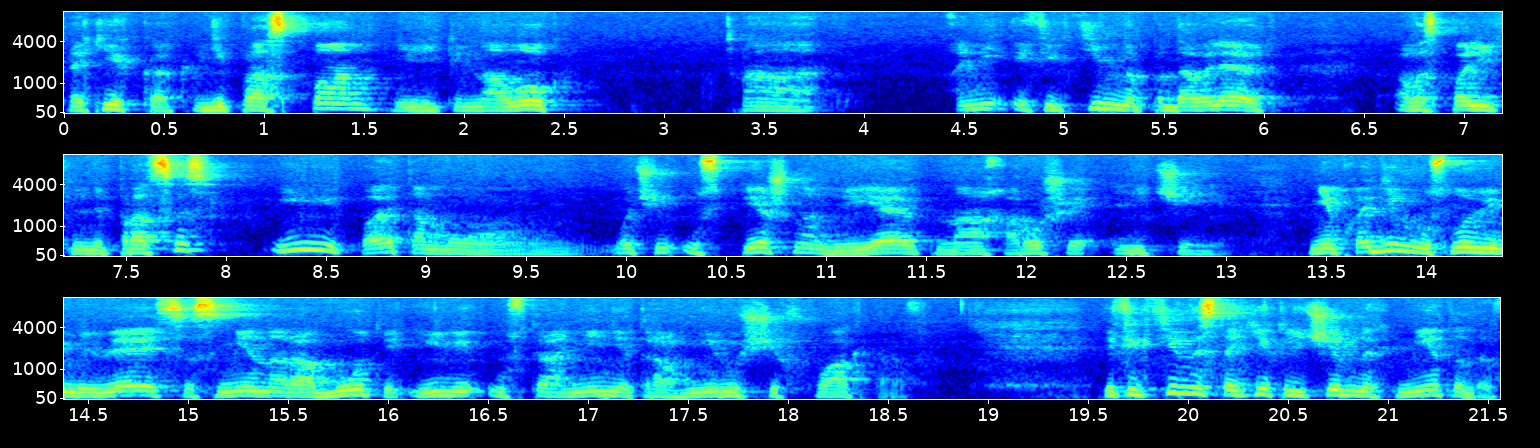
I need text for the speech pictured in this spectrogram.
таких как дипроспан или кинолог, они эффективно подавляют воспалительный процесс и поэтому очень успешно влияют на хорошее лечение. Необходимым условием является смена работы или устранение травмирующих факторов. Эффективность таких лечебных методов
